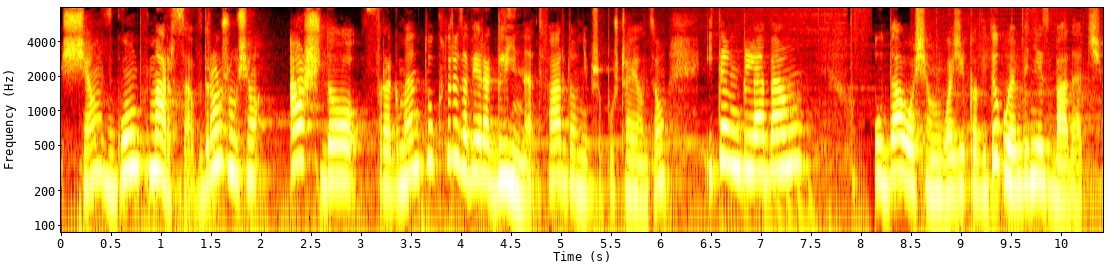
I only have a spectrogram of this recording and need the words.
się w głąb Marsa, wdrążył się aż do fragmentu, który zawiera glinę twardą, nieprzepuszczającą i tę glebę udało się łazikowi dogłębnie zbadać.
